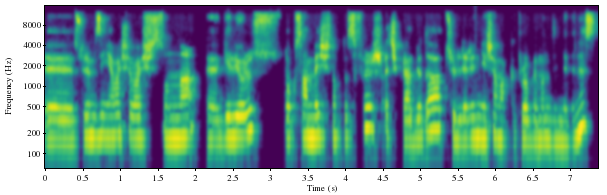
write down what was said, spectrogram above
E, süremizin yavaş yavaş sonuna e, geliyoruz. 95.0 Açık Radyo'da Türlerin Yaşam Hakkı programını dinlediniz.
